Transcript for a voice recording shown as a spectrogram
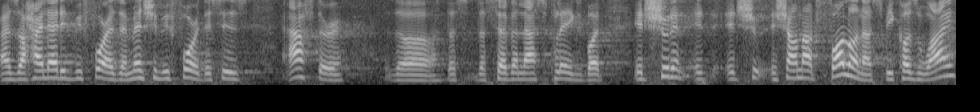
as I highlighted before, as I mentioned before, this is after the, the, the seven last plagues, but it shouldn't, it, it, should, it shall not fall on us because why?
